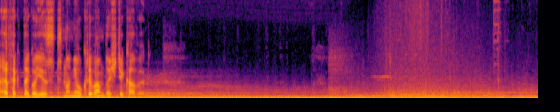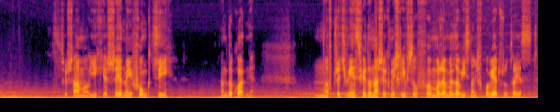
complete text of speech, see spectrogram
Efekt tego jest, no nie ukrywam, dość ciekawy. Słyszałem o ich jeszcze jednej funkcji. No, dokładnie. No, w przeciwieństwie do naszych myśliwców możemy zawisnąć w powietrzu, co jest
